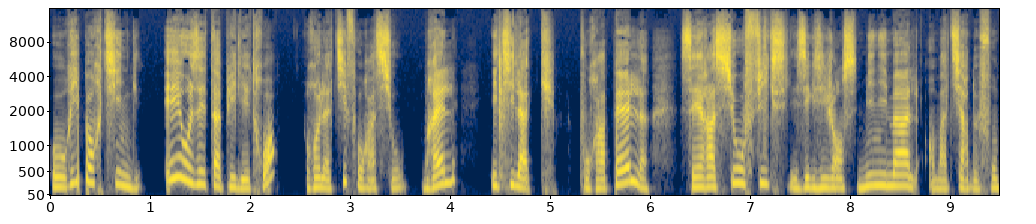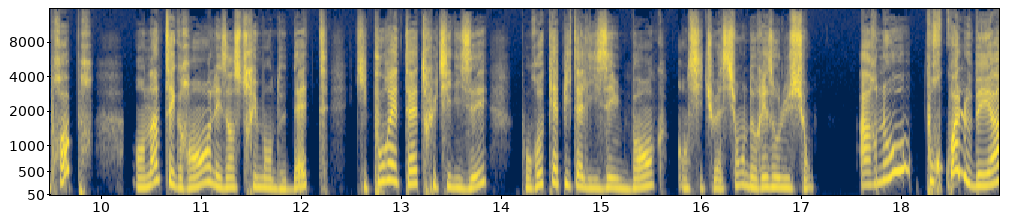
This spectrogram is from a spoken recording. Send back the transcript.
au reporting et aux états piliers 3 relatifs aux ratios MREL et TILAC. Pour rappel, ces ratios fixent les exigences minimales en matière de fonds propres en intégrant les instruments de dette qui pourraient être utilisés pour recapitaliser une banque en situation de résolution. Arnaud, pourquoi le BA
